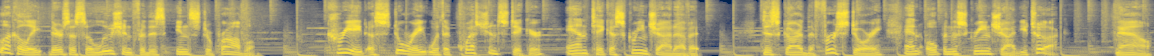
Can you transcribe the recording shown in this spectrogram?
Luckily, there's a solution for this Insta problem. Create a story with a question sticker and take a screenshot of it. Discard the first story and open the screenshot you took. Now,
